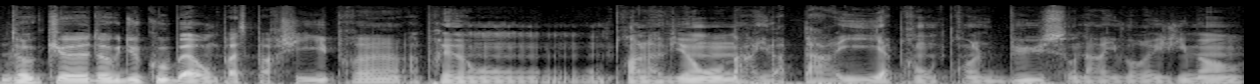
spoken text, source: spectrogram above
donc, donc, du coup, bah, on passe par Chypre. Après, on, on prend l'avion, on arrive à Paris. Après, on prend le bus, on arrive au régiment.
